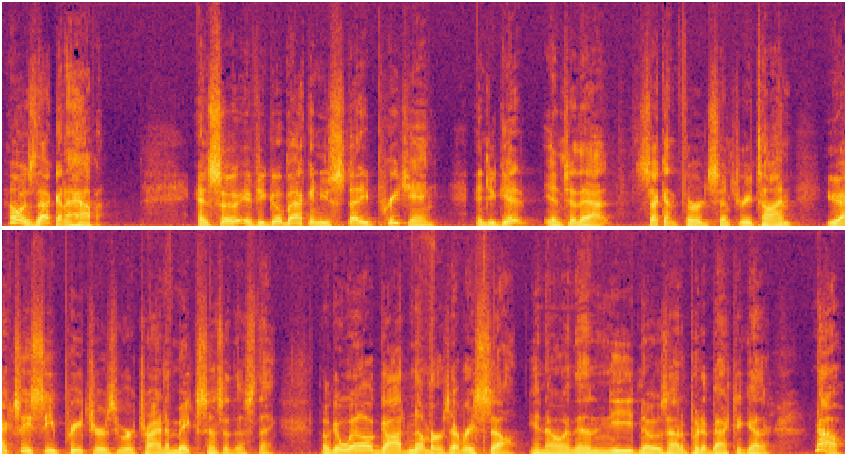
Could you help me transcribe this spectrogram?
How is that going to happen? And so if you go back and you study preaching and you get into that second, third century time, you actually see preachers who are trying to make sense of this thing. They'll go, well, God numbers every cell, you know, and then he knows how to put it back together. No.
